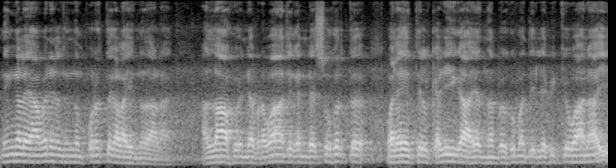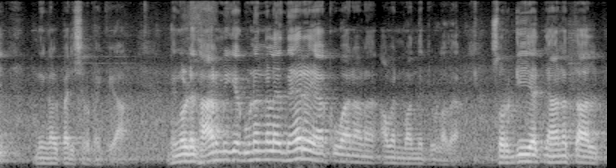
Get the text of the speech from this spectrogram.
നിങ്ങളെ അവനിൽ നിന്നും പുറത്തു കളയുന്നതാണ്. അള്ളാഹുവിന്റെ പ്രവാചകന്റെ സുഹൃത്ത് വലയത്തിൽ കഴിയുക എന്ന ബഹുമതി ലഭിക്കുവാനായി നിങ്ങൾ പരിശ്രമിക്കുക. നിങ്ങളുടെ ധാർമ്മിക ഗുണങ്ങളെ നേരെയാക്കുവാനാണ് അവൻ വന്നിട്ടുള്ളത്. സ്വർഗീയ ജ്ഞാനത്താൽ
